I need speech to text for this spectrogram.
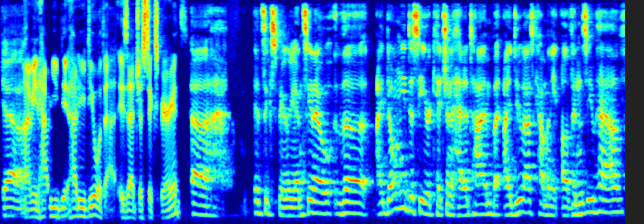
Yeah. I mean, how do you how do you deal with that? Is that just experience? Uh, it's experience. You know, the I don't need to see your kitchen ahead of time, but I do ask how many ovens you have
